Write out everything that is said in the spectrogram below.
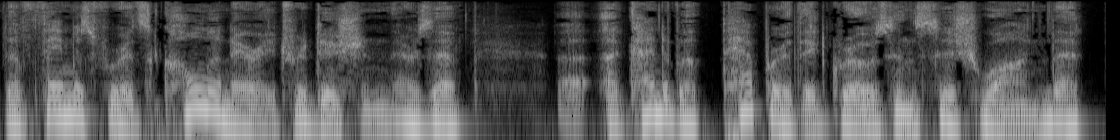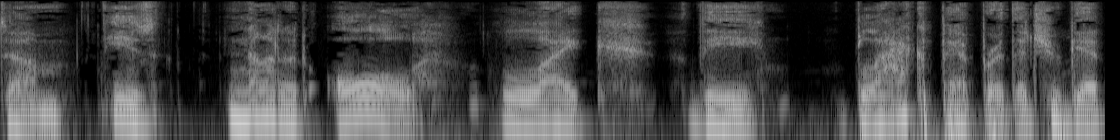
the famous for its culinary tradition. There's a, a, kind of a pepper that grows in Sichuan that um, is not at all like the black pepper that you get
